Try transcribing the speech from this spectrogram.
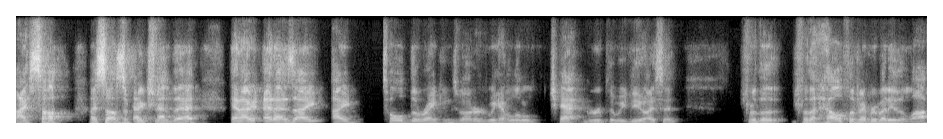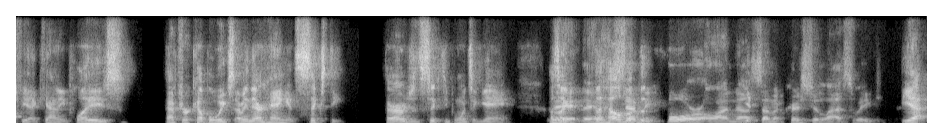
I saw I saw some pictures of that, and I and as I I told the rankings voters, we have a little chat group that we do. I said, for the for the health of everybody that Lafayette County plays after a couple weeks, I mean they're hanging sixty. They're averaging sixty points a game. I was they, like, they the health of the four on uh, yeah. Summit Christian last week. Yeah,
